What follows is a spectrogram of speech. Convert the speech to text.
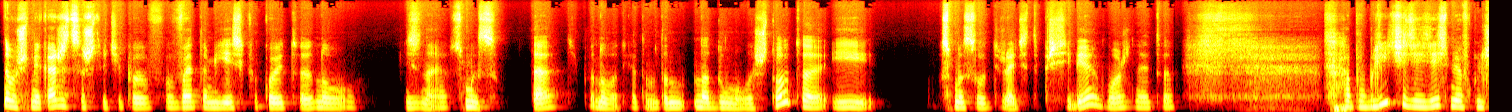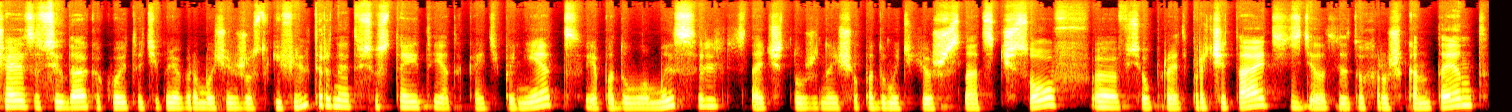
потому что мне кажется, что, типа, в этом есть какой-то, ну, не знаю, смысл, да? Типа, ну, вот я там надумала что-то, и смысл держать это при себе, можно это опубличить, и здесь у меня включается всегда какой-то, типа, у меня прям очень жесткий фильтр на это все стоит, и я такая, типа, нет, я подумала мысль, значит, нужно еще подумать ее 16 часов, э, все про это прочитать, сделать из этого хороший контент,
